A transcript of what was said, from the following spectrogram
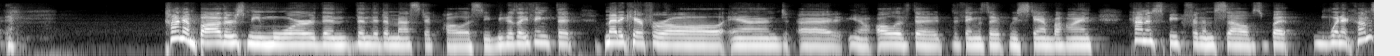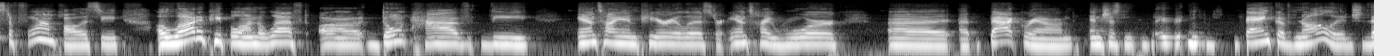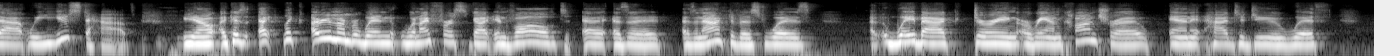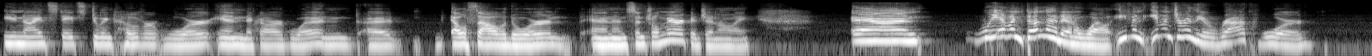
kind of bothers me more than than the domestic policy because I think that Medicare for all and uh, you know all of the the things that we stand behind kind of speak for themselves, but when it comes to foreign policy, a lot of people on the left uh, don't have the anti-imperialist or anti-war uh, background and just bank of knowledge that we used to have you know because I, like i remember when when i first got involved uh, as a as an activist was uh, way back during iran contra and it had to do with the united states doing covert war in nicaragua and uh, el salvador and, and in central america generally and we haven't done that in a while. Even even during the Iraq War,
